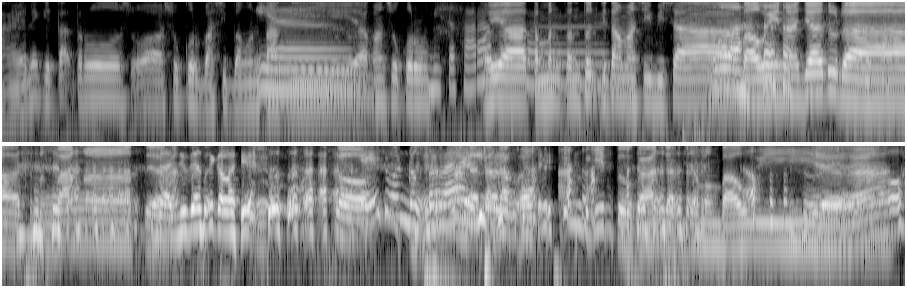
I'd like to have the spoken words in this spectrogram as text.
akhirnya kita terus wah syukur masih bangun Iya. pagi, ya kan syukur Bisa Oh iya, sarapan. temen kentut kita masih bisa bauin aja tuh udah seneng banget ya. Enggak kan? juga sih kalau itu. Tuh. Kayaknya cuma dokter aja. Covid kan begitu kan, nggak bisa membaui ya kan. Oh,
